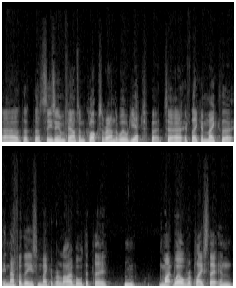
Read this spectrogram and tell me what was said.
uh, the, the cesium fountain clocks around the world yet, but uh, if they can make the, enough of these and make it reliable, that they might well replace that in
